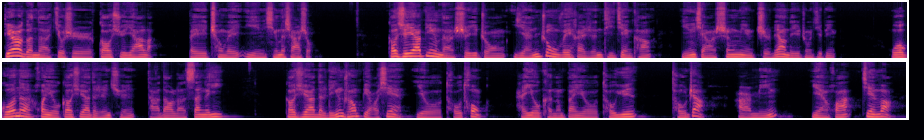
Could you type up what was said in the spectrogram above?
第二个呢，就是高血压了，被称为隐形的杀手。高血压病呢，是一种严重危害人体健康、影响生命质量的一种疾病。我国呢，患有高血压的人群达到了三个亿。高血压的临床表现有头痛，还有可能伴有头晕、头胀、耳鸣、眼花、健忘、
